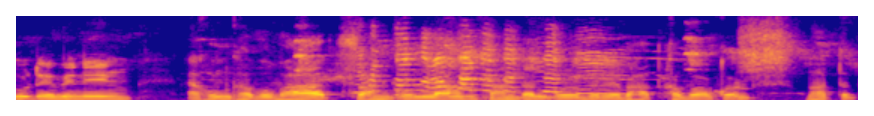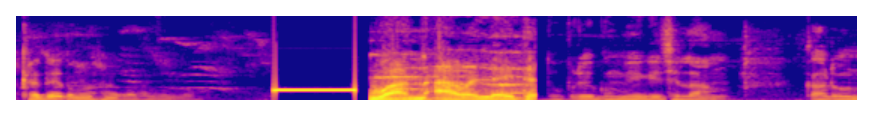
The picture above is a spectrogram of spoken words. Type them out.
গুড ইভিনিং এখন খাব ভাত স্নান করলাম স্নান টান করে ধরে ভাত খাব এখন। ভাত টাত খেয়ে দিয়ে তোমার সঙ্গে কথা বলব. দুপুরে ঘুমিয়ে গেছিলাম কারণ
